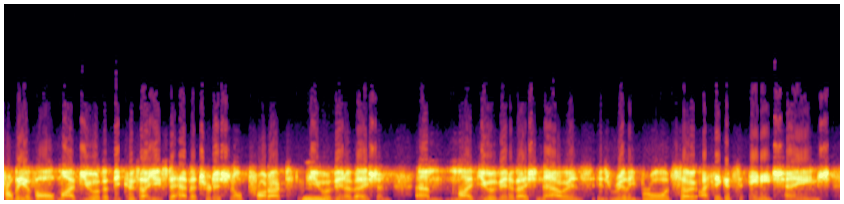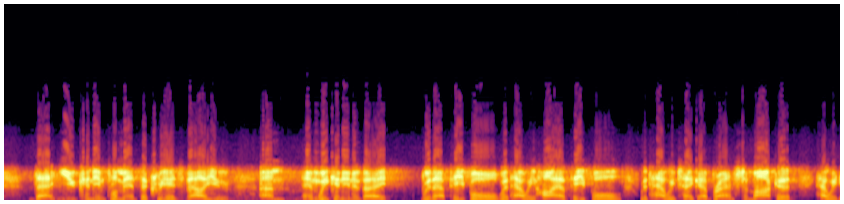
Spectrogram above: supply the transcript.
probably evolved my view of it because I used to have a traditional product view of innovation. Um, my view of innovation now is is really broad. So I think it's any change that you can implement that creates value, um, and we can innovate with our people, with how we hire people, with how we take our brands to market, how we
